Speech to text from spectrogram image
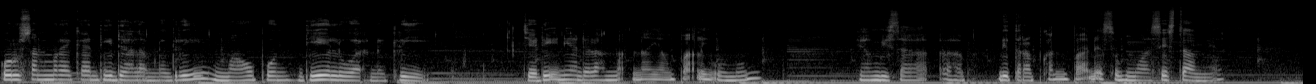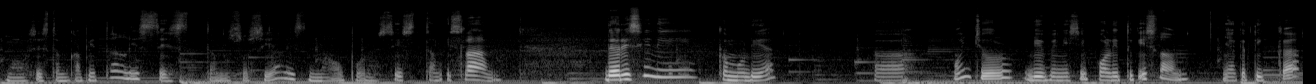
urusan mereka di dalam negeri maupun di luar negeri. Jadi ini adalah makna yang paling umum yang bisa uh, diterapkan pada semua sistem ya. Mau sistem kapitalis, sistem sosialis maupun sistem Islam. Dari sini kemudian uh, muncul definisi politik Islam ya ketika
